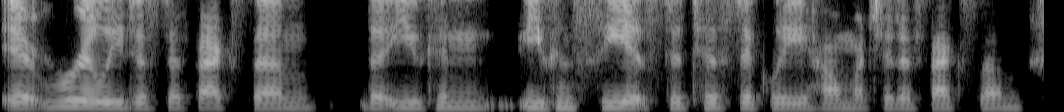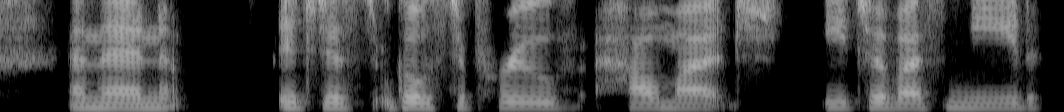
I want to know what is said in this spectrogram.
it really just affects them. That you can you can see it statistically how much it affects them, and then it just goes to prove how much each of us need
